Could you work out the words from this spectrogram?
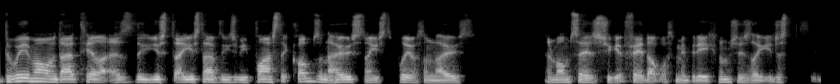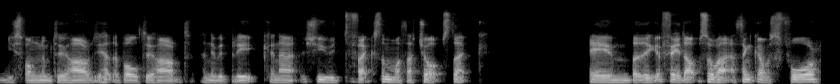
the way mom and dad tell it is, they used to, I used to have these wee plastic clubs in the house, and I used to play with them in the house. And mom says she get fed up with me breaking them. She's like, you just you swung them too hard, you hit the ball too hard, and they would break. And I, she would fix them with a chopstick. Um, but they get fed up. So I think I was four.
